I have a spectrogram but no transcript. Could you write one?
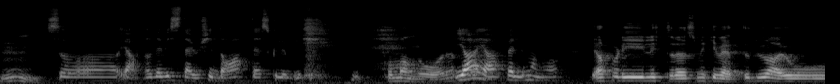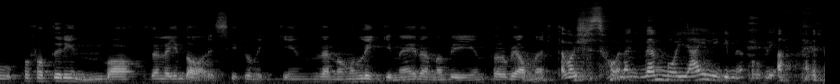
Mm. Så ja, og det visste jeg jo ikke da at det skulle bli. På mange år, ja. Ja, ja, veldig mange år. Ja, for de lyttere som ikke vet det, du er jo forfatterinnen bak den legendariske kronikken 'Hvem må man ligge med i denne byen for å bli anmeldt'? Det var ikke så langt. Hvem må jeg ligge med for å bli anmeldt?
